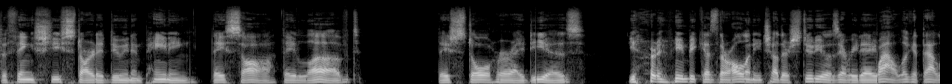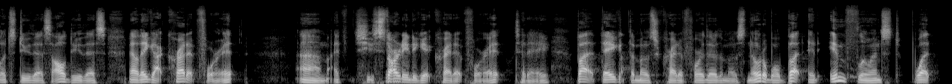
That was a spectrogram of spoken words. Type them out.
the things she started doing in painting, they saw, they loved, they stole her ideas. You know what I mean? Because they're all in each other's studios every day. Wow, look at that. Let's do this. I'll do this. Now they got credit for it. Um, I, she's starting to get credit for it today, but they got the most credit for it. They're the most notable, but it influenced what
